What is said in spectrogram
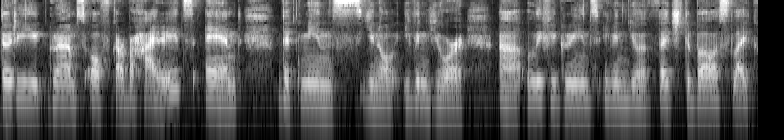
30 grams of carbohydrates and that means you know even your uh, leafy greens even your vegetables like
